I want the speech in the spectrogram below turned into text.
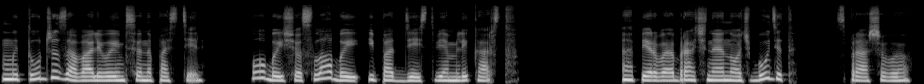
мы тут же заваливаемся на постель. Оба еще слабые и под действием лекарств. «А первая брачная ночь будет?» — спрашиваю.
